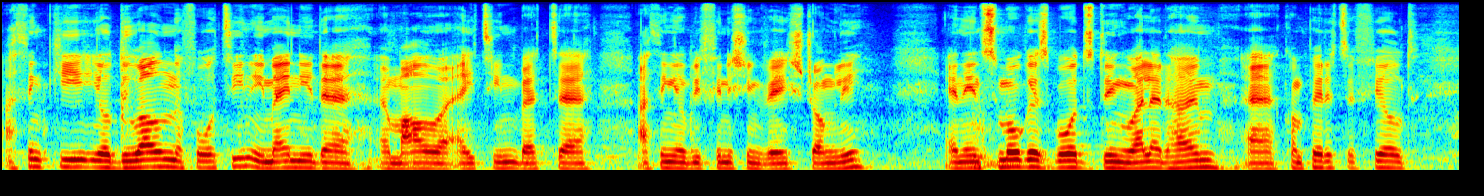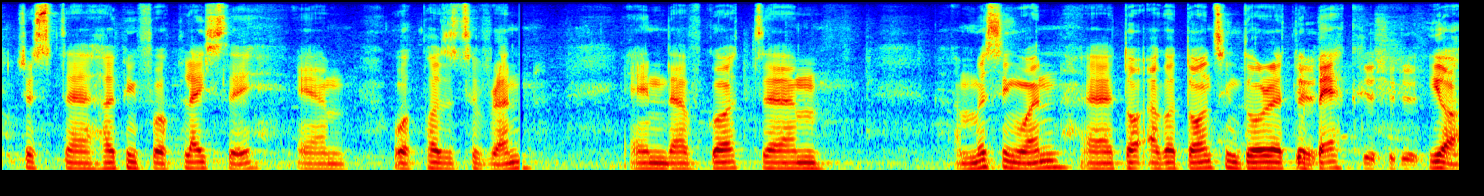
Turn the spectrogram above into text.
I think he, will do well in the 14. He may need a, a mile or 18, but uh, I think he'll be finishing very strongly. And then Smorgasbord's doing well at home. Uh, competitive field, just uh, hoping for a place there um, or a positive run and I've got um, I'm missing one. Uh, I got Dancing Dora at the yes, back. Yes, you do. Yeah,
